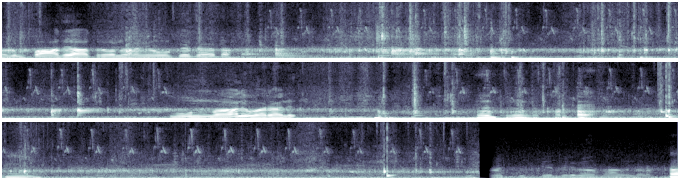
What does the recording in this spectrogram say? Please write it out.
അതും പാതിരാത്രി വന്ന് ഇറങ്ങി നോക്കിയിട്ടാ കേട്ടോ. മൂന്ന് നാല് വരാൽ. കട്ടയ ആ.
